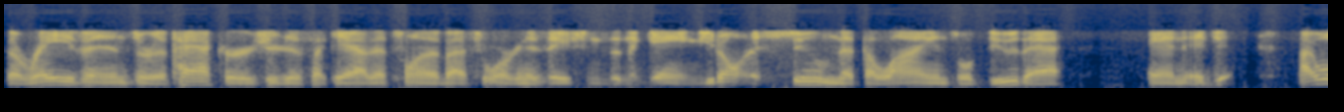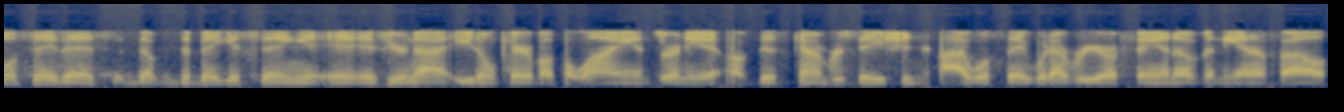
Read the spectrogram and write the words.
the Ravens or the Packers, you're just like, yeah, that's one of the best organizations in the game. You don't assume that the Lions will do that. And it, I will say this: the, the biggest thing, if you're not, you don't care about the Lions or any of this conversation. I will say, whatever you're a fan of in the NFL,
